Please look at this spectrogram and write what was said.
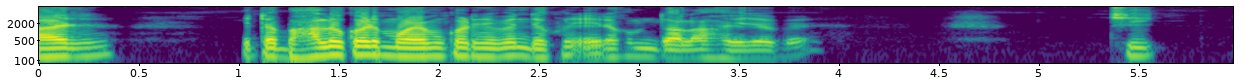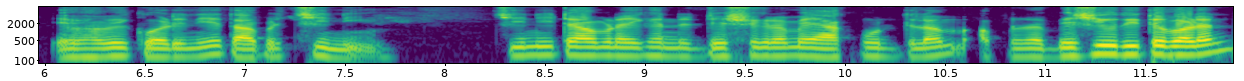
আর এটা ভালো করে ময়াম করে নেবেন। দেখুন, এরকম দলা হয়ে যাবে। ঠিক এভাবেই করে নিয়ে তারপর চিনি। চিনিটা আমরা এখানে দেড়শো গ্রামে এক মুঠ দিলাম। আপনারা বেশিও দিতে পারেন।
